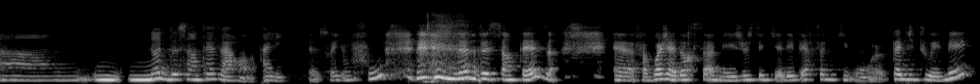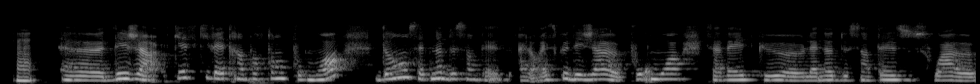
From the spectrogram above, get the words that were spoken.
une, note de synthèse à rendre. Allez, euh, soyons fous, une note de synthèse. enfin, moi, j'adore ça, mais je sais qu'il y a des personnes qui vont pas du tout aimer. Euh, déjà, qu'est-ce qui va être important pour moi dans cette note de synthèse? Alors, est-ce que déjà, euh, pour moi, ça va être que euh, la note de synthèse soit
